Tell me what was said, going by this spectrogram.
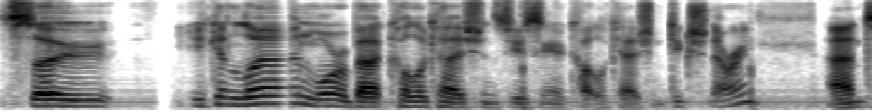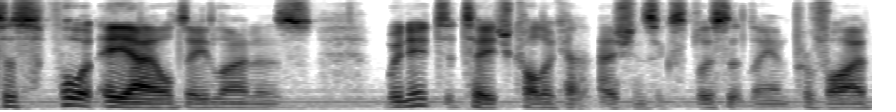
So you can learn more about collocations using a collocation dictionary. And to support EALD learners, we need to teach collocations explicitly and provide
